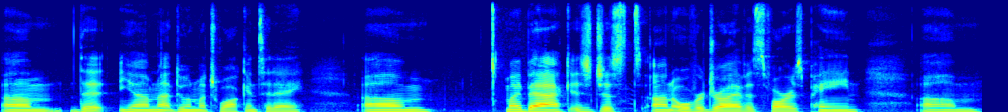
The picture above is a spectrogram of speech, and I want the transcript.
Um that yeah, I'm not doing much walking today. Um my back is just on overdrive as far as pain. Um,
